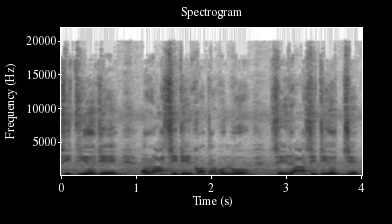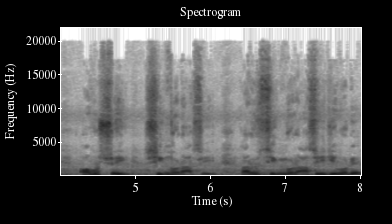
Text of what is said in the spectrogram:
তৃতীয় যে রাশিটির কথা বলব, সেই রাশিটি হচ্ছে অবশ্যই সিংহ রাশি। কারণ সিংহ রাশির জীবনে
